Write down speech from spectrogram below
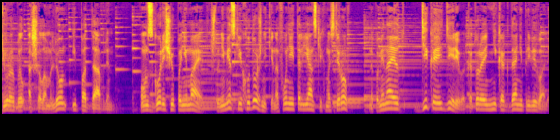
Дюрер был ошеломлен и подавлен – он с горечью понимает, что немецкие художники на фоне итальянских мастеров напоминают дикое дерево, которое никогда не прививали.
